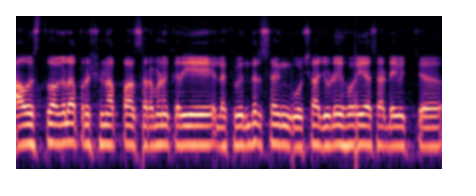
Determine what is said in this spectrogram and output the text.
ਆਓ ਇਸ ਤੋਂ ਅਗਲਾ ਪ੍ਰਸ਼ਨ ਆਪਾਂ ਸਰਵਣ ਕਰੀਏ। ਲਖਵਿੰਦਰ ਸਿੰਘ ਗੋਸ਼ਾ ਜੁੜੇ ਹੋਏ ਆ ਸਾਡੇ ਵਿੱਚ।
